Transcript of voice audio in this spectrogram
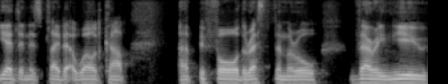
Yedlin has played at a World Cup uh, before. The rest of them are all very new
